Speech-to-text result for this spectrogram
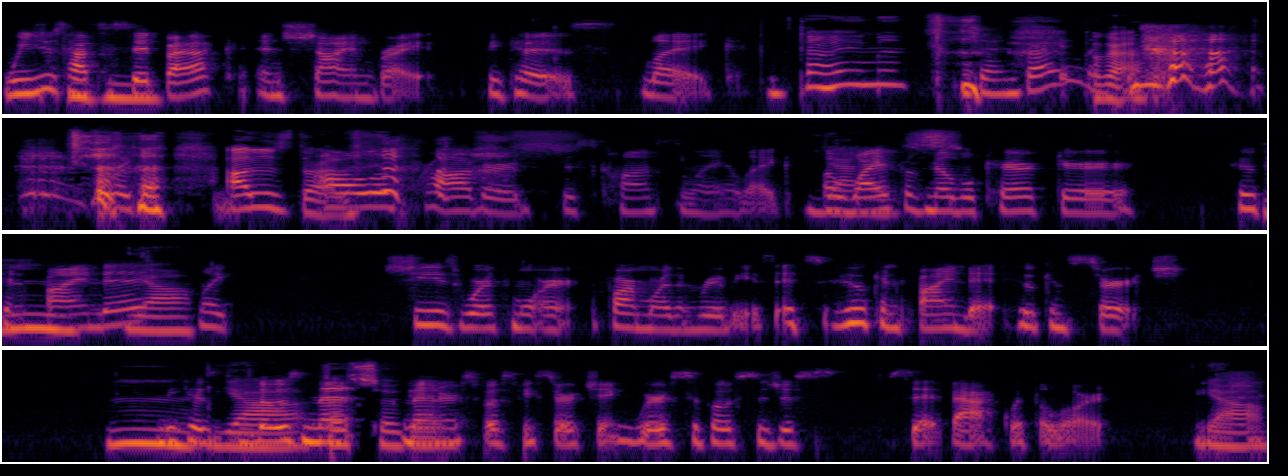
We just have to Mhm. sit back and shine bright because, like, Diamond. shine bright. Okay. like, I'll just throw all of Proverbs just constantly like a wife of noble character who can Mm, find it. yeah. Like she's worth more, far more than rubies. It's who can find it, who can search. Mm, Because yeah, those men, so men are supposed to be searching. We're supposed to just sit back with the Lord Yeah.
